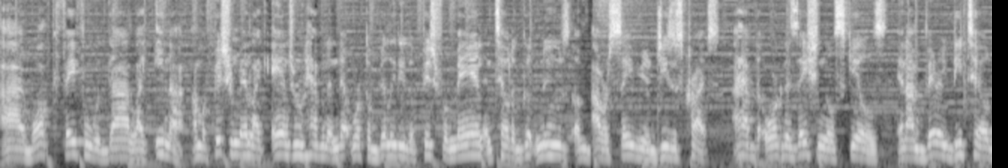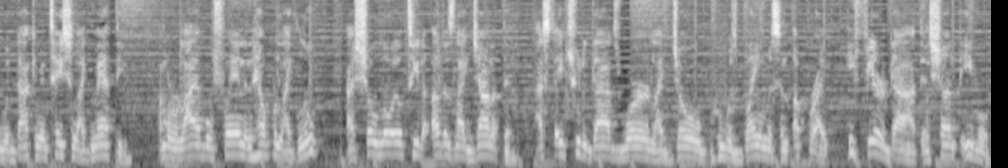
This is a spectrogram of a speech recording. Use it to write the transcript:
I walk faithful with God like Enoch. I'm a fisherman like Andrew, having a network ability to fish for man and tell the good news of our Savior, Jesus Christ. I have the organizational skills and I'm very detailed with documentation like Matthew. I'm a reliable friend and helper like Luke. I show loyalty to others like Jonathan. I stay true to God's word like Job, who was blameless and upright. He feared God and shunned evil.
